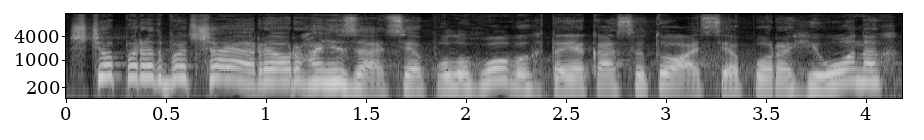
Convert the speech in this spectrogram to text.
Що передбачає реорганізація пологових та яка ситуація по регіонах?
